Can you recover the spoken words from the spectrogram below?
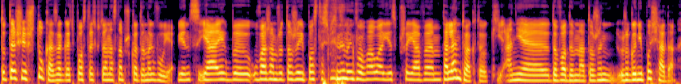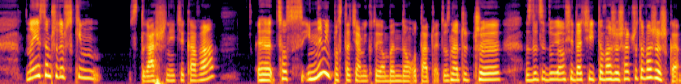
to też jest sztuka, zagrać postać, która nas na przykład denerwuje. Więc ja jakby uważam, że to, że jej postać mnie denerwowała, jest przejawem talentu aktorki, a nie dowodem na to, że, że go nie posiada. No i jestem przede wszystkim strasznie ciekawa, e, co z innymi postaciami, które ją będą otaczać. To znaczy, czy zdecydują się dać jej towarzysza czy towarzyszkę.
